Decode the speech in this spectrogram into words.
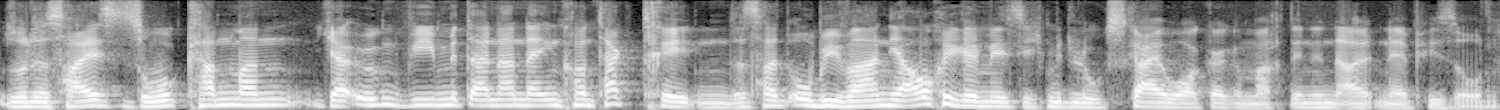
So, das heißt, so kann man ja irgendwie miteinander in Kontakt treten. Das hat Obi-Wan ja auch regelmäßig mit Luke Skywalker gemacht in den alten Episoden.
